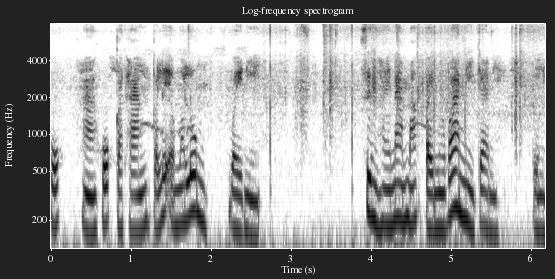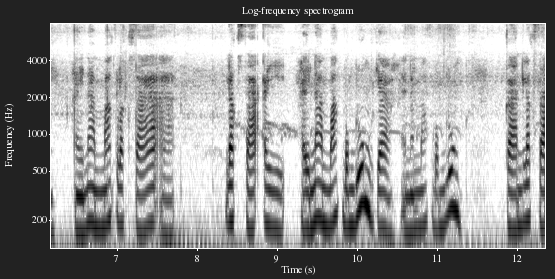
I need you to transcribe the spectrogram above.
หกหาหกกระถางก็เลยเอามาลงไว้นี่ซึ่งให้น้ำมักไปเมื่อวานนี่จ้านี่ตัวนี้ให้น้ำมักรักษาอ่ารักษาไอให้น้ำมักบำรุงจ้าให้น้ำมักบำรุงการรักษา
